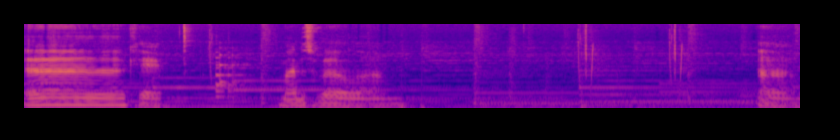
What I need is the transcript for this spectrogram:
Uh, okay, might as well um um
